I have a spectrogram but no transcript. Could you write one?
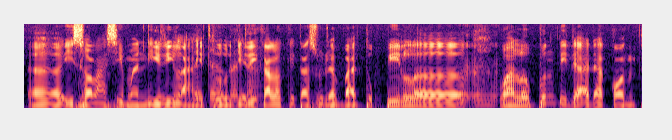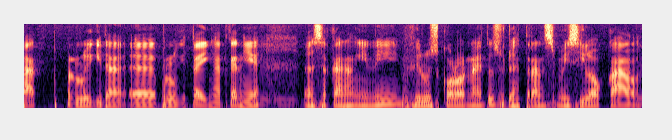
eh, isolasi mandiri lah Betul, itu. betul. Jadi kalau kita sudah batuk pilek, walaupun tidak ada kontak, perlu kita eh, perlu kita ingatkan ya. Eh, Sekarang ini virus corona itu sudah transmisi lokal,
